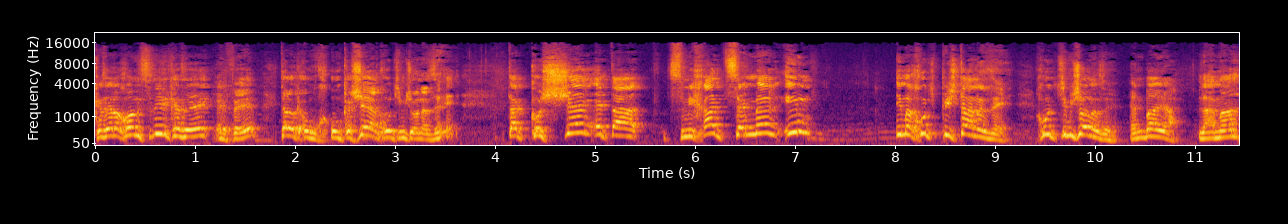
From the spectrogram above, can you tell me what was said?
כזה נכון, סליל כזה, יפה. לא, הוא, הוא קשר, החוט שמשון הזה. אתה קושר את הצמיחת צמר עם, עם החוט פשתן הזה, חוט שמשון הזה. אין בעיה. למה?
